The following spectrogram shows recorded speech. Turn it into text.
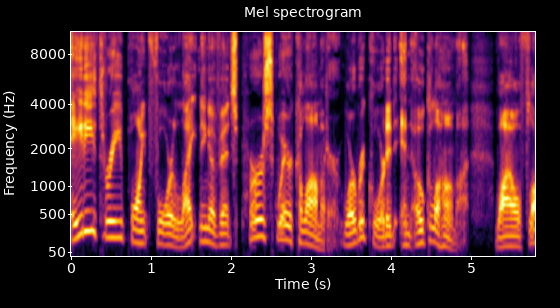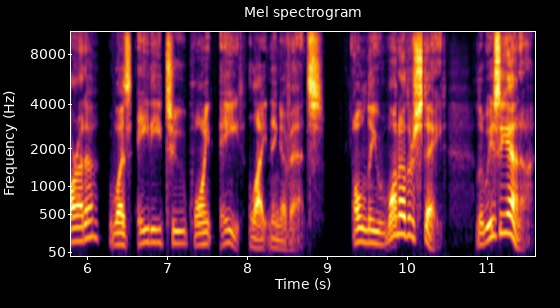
83.4 lightning events per square kilometer were recorded in Oklahoma, while Florida was 82.8 lightning events. Only one other state, Louisiana,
